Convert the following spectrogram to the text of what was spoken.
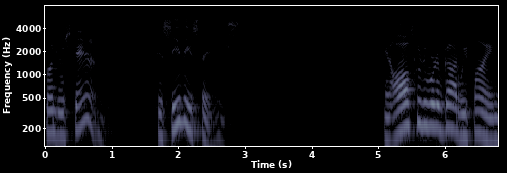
to understand, to see these things. And all through the Word of God, we find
